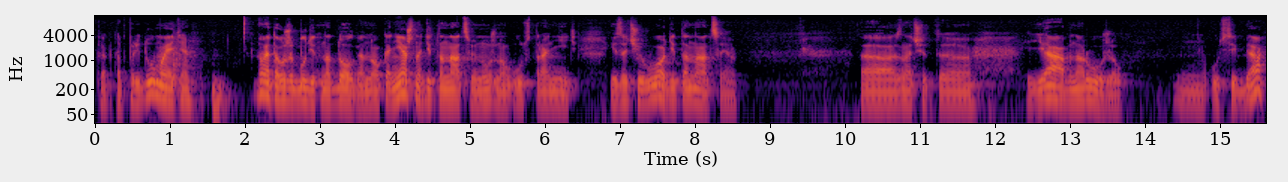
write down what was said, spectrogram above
как-то придумаете. Но это уже будет надолго. Но, конечно, детонацию нужно устранить. Из-за чего детонация? Э, значит, я обнаружил у себя,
